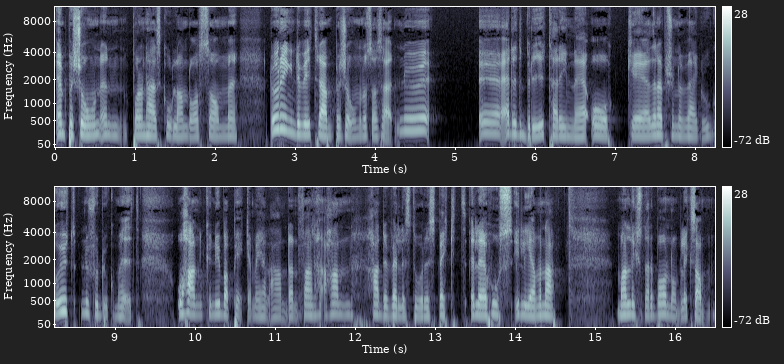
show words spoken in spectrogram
en person en, på den här skolan då som... Då ringde vi till den personen och sa så här: nu eh, är det ett bryt här inne och eh, den här personen vägrar gå ut, nu får du komma hit. Och han kunde ju bara peka med hela handen för han, han hade väldigt stor respekt, eller hos eleverna. Man lyssnade på honom liksom.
